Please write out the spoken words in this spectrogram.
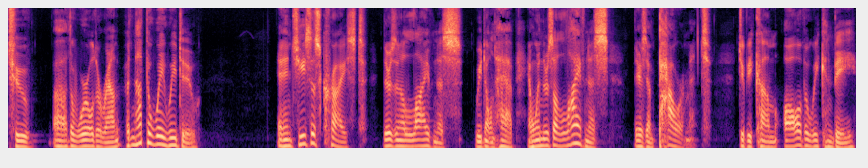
to uh, the world around, but not the way we do. And in Jesus Christ, there's an aliveness we don't have. And when there's aliveness, there's empowerment to become all that we can be.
